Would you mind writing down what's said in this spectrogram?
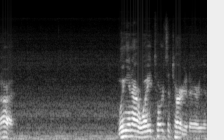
All right. Winging our way towards the target area.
